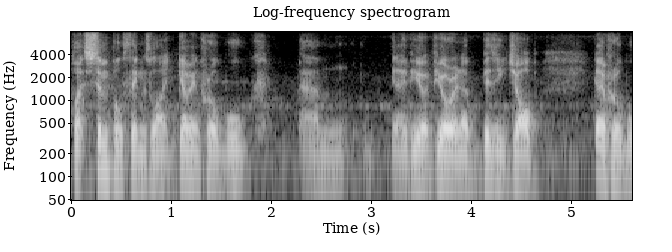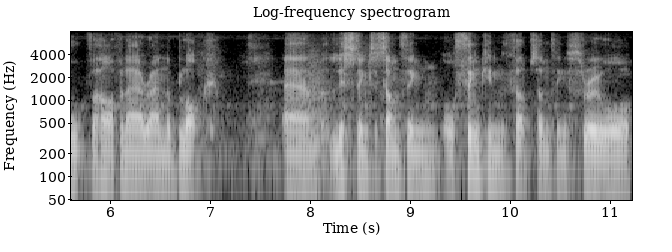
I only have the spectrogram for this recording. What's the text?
quite simple things like going for a walk um, you know if you if you're in a busy job go for a walk for half an hour around the block um, listening to something or thinking th- something through or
